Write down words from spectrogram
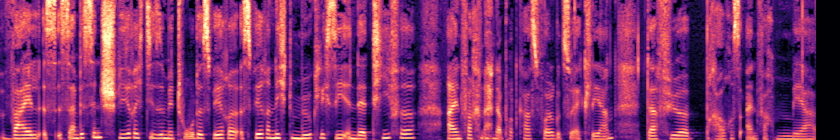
weil es ist ein bisschen schwierig, diese Methode. Es wäre, es wäre nicht möglich, sie in der Tiefe einfach in einer Podcast-Folge zu erklären. Dafür braucht es einfach mehr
